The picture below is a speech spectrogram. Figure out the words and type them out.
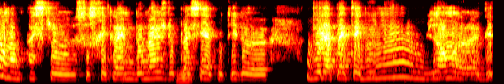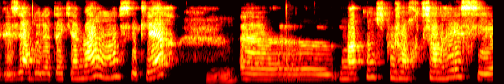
hein, parce que ce serait quand même dommage de passer à côté de, de, la Patagonie ou bien des déserts de l'Atacama, hein, c'est clair. Mhm. maintenant, ce que j'en retiendrai, c'est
